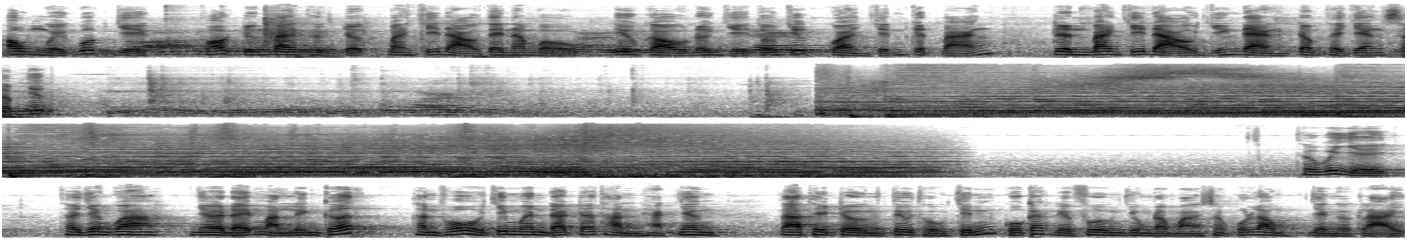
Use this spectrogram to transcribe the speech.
ông Nguyễn Quốc Việt, Phó trưởng ban thường trực Ban chỉ đạo Tây Nam Bộ yêu cầu đơn vị tổ chức hoàn chỉnh kịch bản, trình ban chỉ đạo diễn đàn trong thời gian sớm nhất. Thưa quý vị, thời gian qua, nhờ đẩy mạnh liên kết, thành phố Hồ Chí Minh đã trở thành hạt nhân, là thị trường tiêu thụ chính của các địa phương vùng đồng bằng sông Cửu Long và ngược lại.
